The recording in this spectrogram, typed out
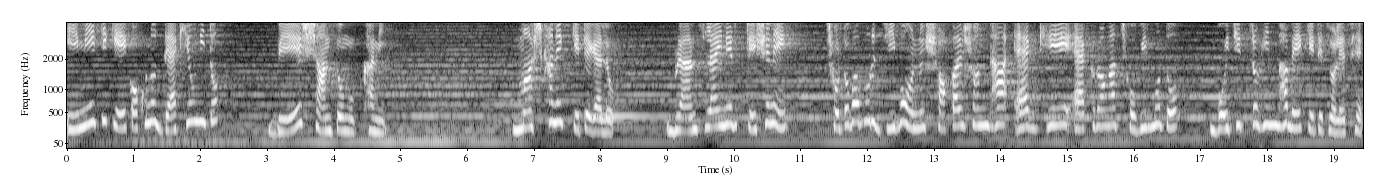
এ মেয়েটিকে কখনো দেখেও নিত বেশ শান্ত মুখখানি। মাসখানেক কেটে গেল। ব্রাঞ্চ লাইনের স্টেশনে ছোটবাবুর জীবন সকাল সন্ধ্যা এক ঘেয়ে একরঙা ছবির মতো বৈচিত্র্যহীনভাবে কেটে চলেছে।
